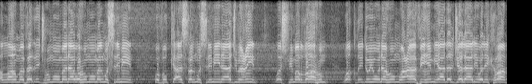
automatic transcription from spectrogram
اللهم فرج همومنا وهموم المسلمين وفك أسر المسلمين أجمعين واشف مرضاهم واقض ديونهم وعافهم يا ذا الجلال والإكرام.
